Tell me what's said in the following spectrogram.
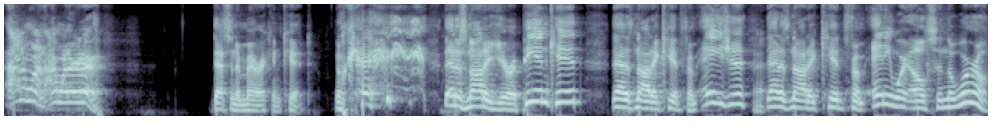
I don't want. I want to. That's an American kid. Okay, that is not a European kid. That is not a kid from Asia. That is not a kid from anywhere else in the world.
